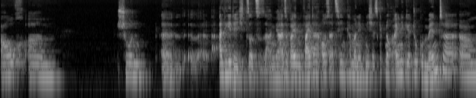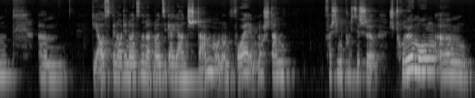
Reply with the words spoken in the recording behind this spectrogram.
auch ähm, schon äh, erledigt sozusagen. Ja, also weil weiter auserzählen kann man eben nicht. Es gibt noch einige Dokumente, ähm, ähm, die aus genau den 1990er Jahren stammen und, und vorher eben noch stammen verschiedene politische Strömungen, ähm,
